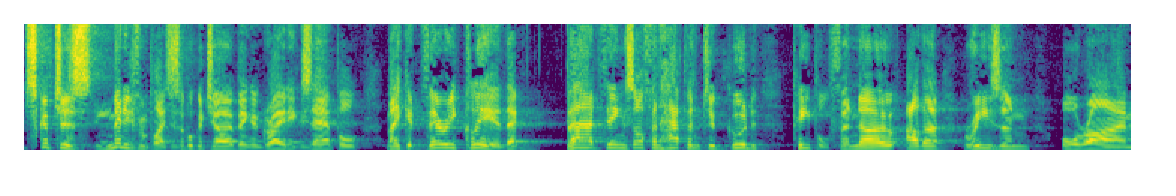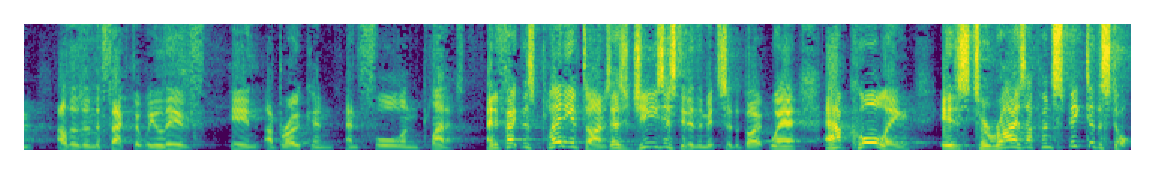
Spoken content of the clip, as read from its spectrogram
Scriptures in many different places, the book of Job being a great example, make it very clear that bad things often happen to good people for no other reason or rhyme other than the fact that we live in a broken and fallen planet. And in fact, there's plenty of times, as Jesus did in the midst of the boat, where our calling is to rise up and speak to the storm,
